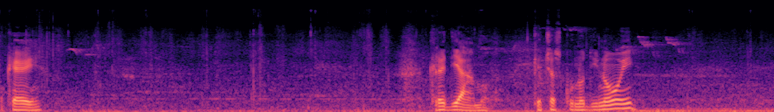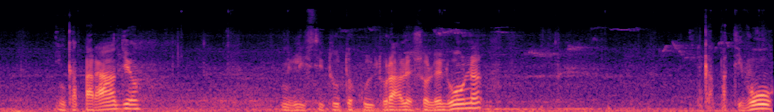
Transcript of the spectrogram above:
ok? Crediamo che ciascuno di noi in Caparadio, nell'Istituto Culturale Sole Luna, KTV,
